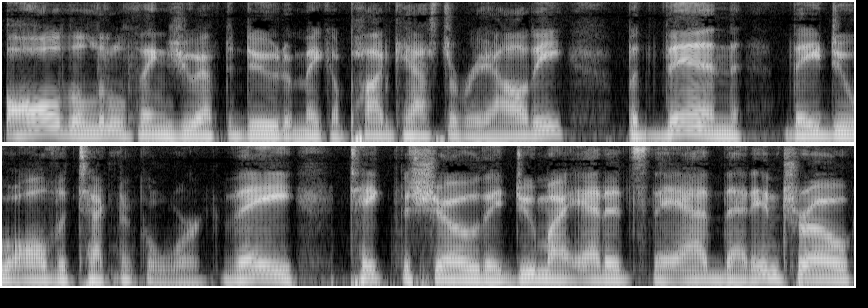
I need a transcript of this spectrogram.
all the little things you have to do to make a podcast a reality, but then they do all the technical work. They take the show, they do my edits, they add that intro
